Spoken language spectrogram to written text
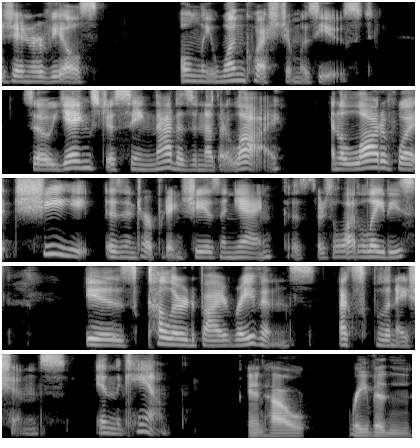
Jinn reveals, only one question was used. So Yang's just seeing that as another lie. And a lot of what she is interpreting, she is in Yang, because there's a lot of ladies, is colored by Raven's explanations in the camp and how Raven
